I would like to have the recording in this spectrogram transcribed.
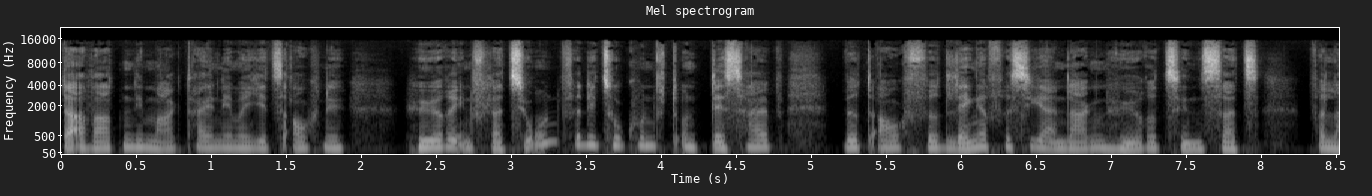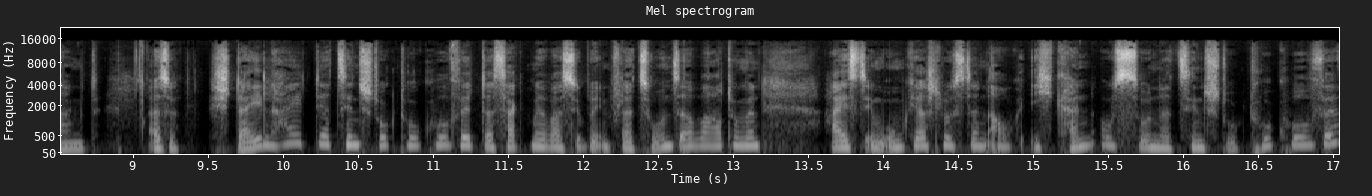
da erwarten die Marktteilnehmer jetzt auch eine höhere Inflation für die Zukunft und deshalb wird auch für längerfristige Anlagen höherer Zinssatz verlangt. Also Steilheit der Zinsstrukturkurve, das sagt mir was über Inflationserwartungen, heißt im Umkehrschluss dann auch, ich kann aus so einer Zinsstrukturkurve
